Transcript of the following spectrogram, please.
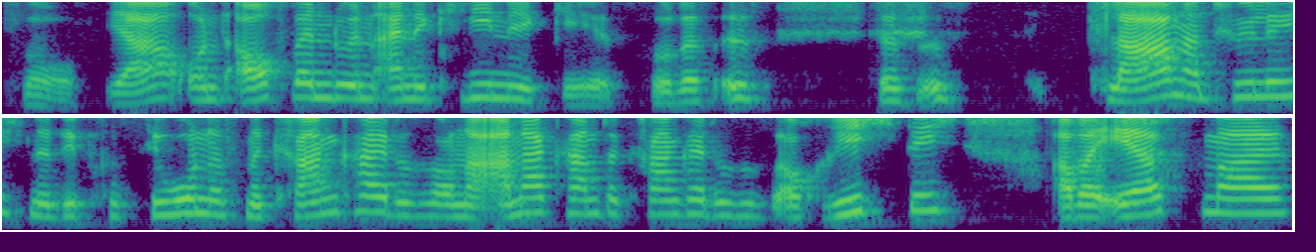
So, ja. Und auch wenn du in eine Klinik gehst, so, das ist, das ist klar, natürlich, eine Depression ist eine Krankheit, das ist auch eine anerkannte Krankheit, das ist auch richtig, aber erstmal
